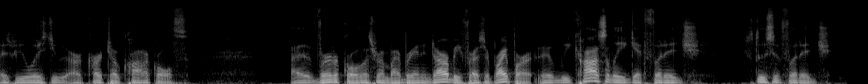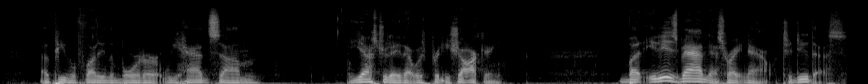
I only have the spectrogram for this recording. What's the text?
as we always do our Cartel Chronicles uh, vertical that's run by Brandon Darby for us at Breitbart. Uh, we constantly get footage, exclusive footage of people flooding the border. We had some yesterday that was pretty shocking. But it is madness right now to do this.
